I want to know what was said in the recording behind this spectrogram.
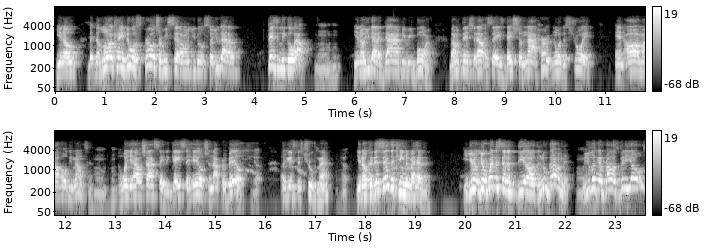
You know, the, the Lord can't do a spiritual reset on you, though, so you gotta physically go out. hmm You know, you got to die and be reborn. But I'm gonna finish it out. It says, "They shall not hurt nor destroy in all my holy mountain." hmm And what do you have? What shall I say? The gates of hell shall not prevail Yep. against this truth, man. Yep. You know, because this is the kingdom of heaven. You're you're witnessing the the, uh, the new government. When you look at brothers' videos,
